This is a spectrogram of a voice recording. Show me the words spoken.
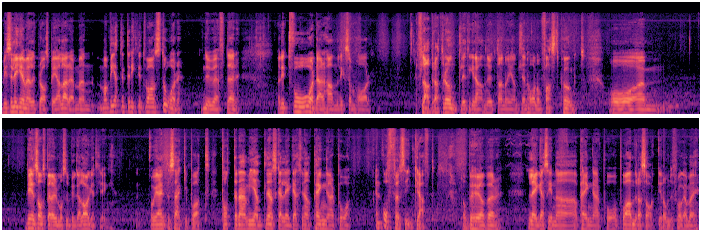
Visserligen en väldigt bra spelare men man vet inte riktigt var han står nu efter ja, Det är två år där han liksom har fladdrat runt lite grann utan att egentligen ha någon fast punkt. Och um, Det är en sån spelare du måste bygga laget kring. Och jag är inte säker på att Tottenham egentligen ska lägga sina pengar på en offensiv kraft. De behöver lägga sina pengar på, på andra saker om du frågar mig.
